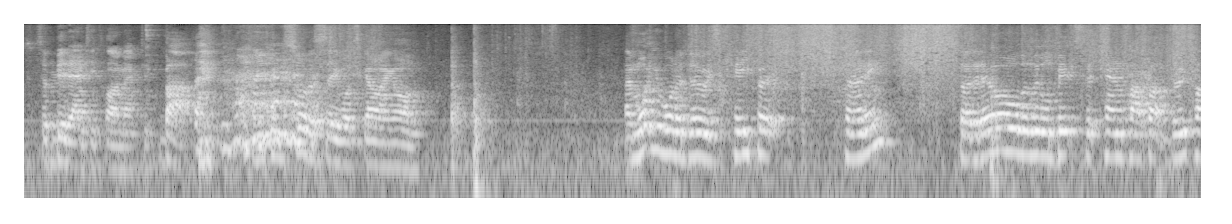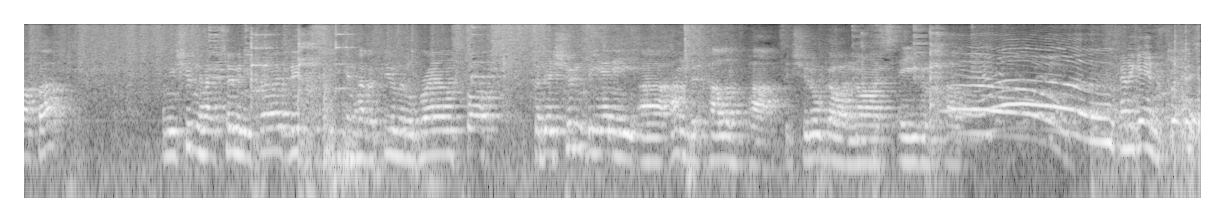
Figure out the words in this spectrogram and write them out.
It's a bit anticlimactic, but you can sort of see what's going on. And what you want to do is keep it turning so that all the little bits that can puff up do puff up. And you shouldn't have too many burnt bits, you can have a few little brown spots, but there shouldn't be any uh, undercoloured parts. It should all go a nice even colour. And again, flip it.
